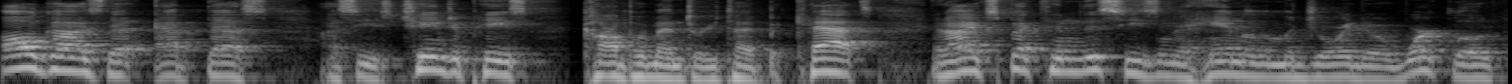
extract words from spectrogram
All guys that at best I see is change of pace, complementary type of cats. And I expect him this season to handle the majority of the workload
